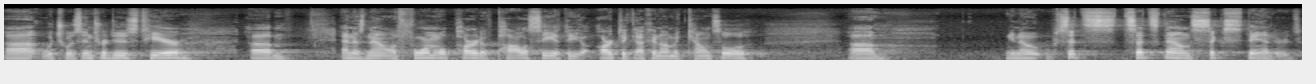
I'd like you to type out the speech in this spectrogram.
uh, which was introduced here um, and is now a formal part of policy at the Arctic Economic Council. Um, you know, sets, sets down six standards,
